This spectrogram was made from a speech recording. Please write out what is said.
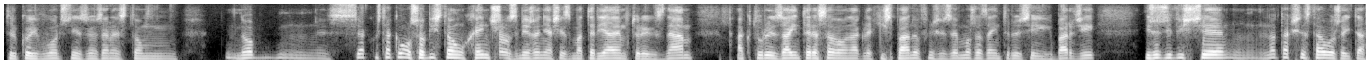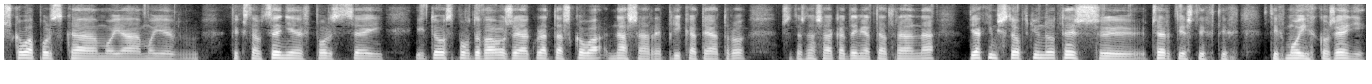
tylko i wyłącznie związane z tą, no, z jakąś taką osobistą chęcią zmierzenia się z materiałem, których znam, a który zainteresował nagle Hiszpanów. Myślę, że może zainteresuje ich bardziej. I rzeczywiście, no tak się stało, że i ta szkoła polska, moja, moje wykształcenie w Polsce i, i to spowodowało, że akurat ta szkoła, nasza replika teatru, czy też nasza Akademia Teatralna w jakimś stopniu no też y, czerpie z tych, tych, tych moich korzeni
